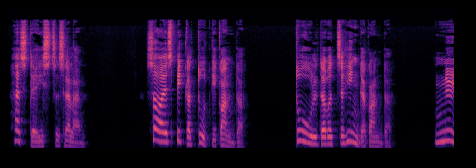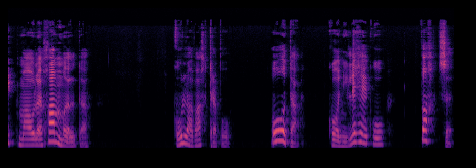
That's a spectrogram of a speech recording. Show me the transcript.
hästi istse sälän. saa es pikalt tuudki kanda. tuulda võtse hinda kanda. nüüd ma ole hammõlda. kulla vahtrapuu ooda, kooni lehekuu vahtse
